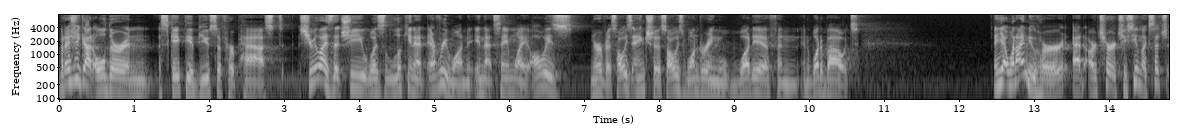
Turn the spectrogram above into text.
But as she got older and escaped the abuse of her past, she realized that she was looking at everyone in that same way, always nervous, always anxious, always wondering what if and, and what about. And yet, when I knew her at our church, she seemed like such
